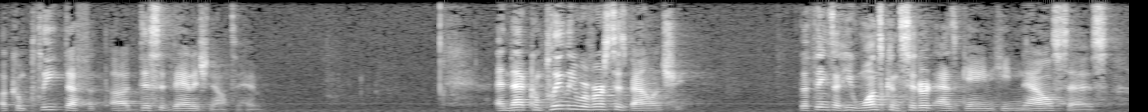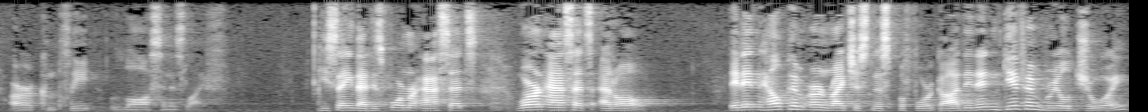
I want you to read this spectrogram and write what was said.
a complete def- uh, disadvantage now to him. And that completely reversed his balance sheet. The things that he once considered as gain, he now says are a complete loss in his life. He's saying that his former assets weren't assets at all. They didn't help him earn righteousness before God, they didn't give him real joy,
